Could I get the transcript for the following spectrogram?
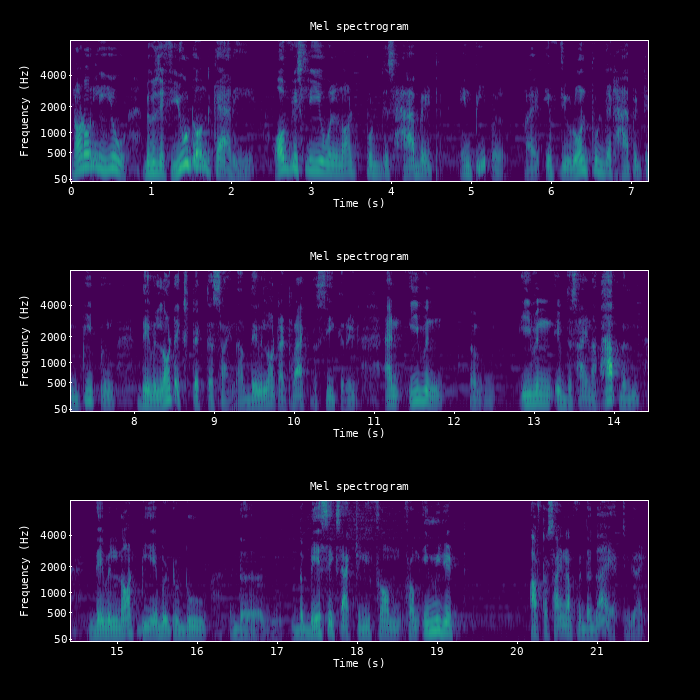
Not only you, because if you don't carry, obviously you will not put this habit in people, right? If you don't put that habit in people, they will not expect a sign up, they will not attract the secret, and even um, even if the sign up happen, they will not be able to do the the basics actually from from immediate after sign up with the guy actually right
